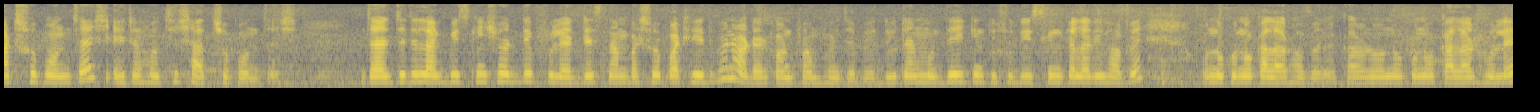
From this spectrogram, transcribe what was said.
আটশো পঞ্চাশ, এটা হচ্ছে সাতশো পঞ্চাশ। যার যেটা লাগবে স্ক্রিনশট দিয়ে ফুল অ্যাড্রেস নাম্বার সহ পাঠিয়ে দেবেন অর্ডার কনফার্ম হয়ে যাবে। দুটার মধ্যেই কিন্তু শুধু স্কিন কালারই হবে, অন্য কোনো কালার হবে না। কারণ অন্য কোনো কালার হলে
